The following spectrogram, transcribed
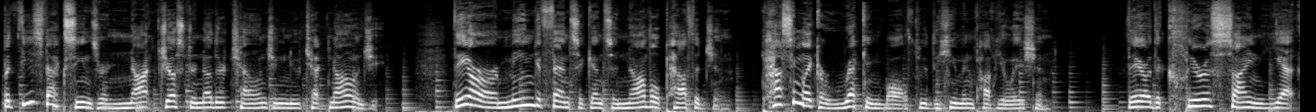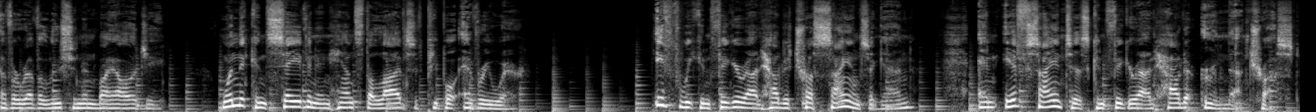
But these vaccines are not just another challenging new technology. They are our main defense against a novel pathogen, passing like a wrecking ball through the human population. They are the clearest sign yet of a revolution in biology, one that can save and enhance the lives of people everywhere. If we can figure out how to trust science again, and if scientists can figure out how to earn that trust.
